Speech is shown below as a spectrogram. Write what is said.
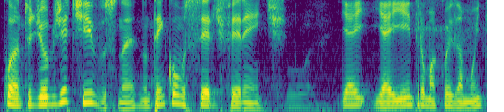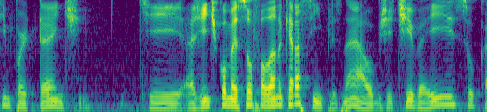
quanto de objetivos, né? Não tem como ser diferente. E aí, e aí entra uma coisa muito importante que a gente começou falando que era simples, né? Ah, o objetivo é isso, o KR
